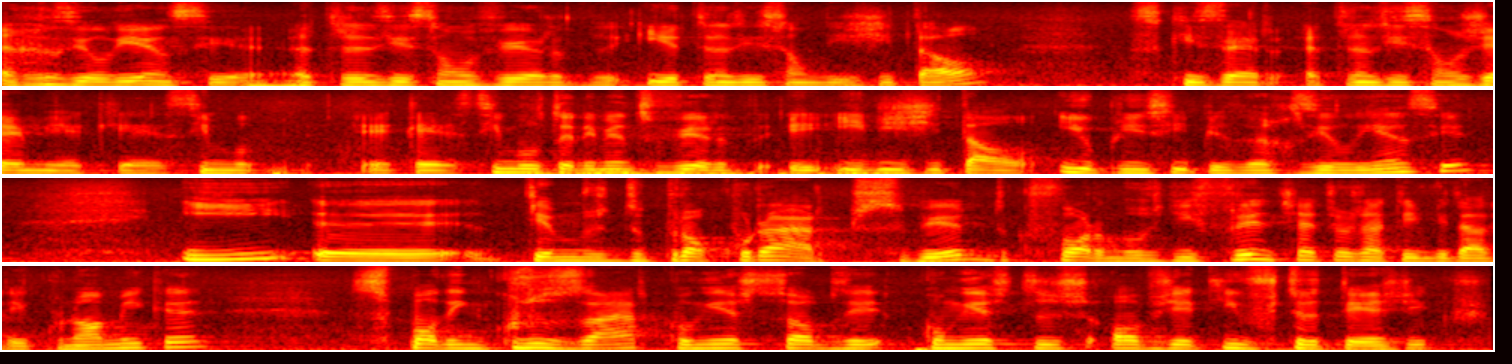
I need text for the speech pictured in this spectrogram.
a resiliência, a transição verde e a transição digital. Se quiser, a transição gêmea, que é, é que é simultaneamente verde e, digital, e o princípio da resiliência. E eh, temos de procurar perceber de que forma os diferentes setores de atividade económica se podem cruzar com estes, com estes objetivos estratégicos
